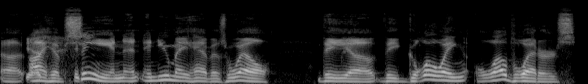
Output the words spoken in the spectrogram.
uh, Yes. I have seen, and, and you may have as well, the uh, the glowing love letters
